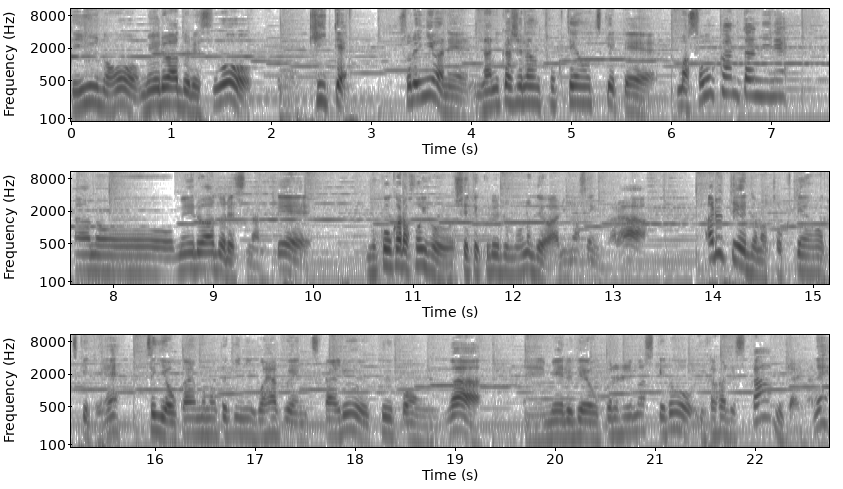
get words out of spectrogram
ていうのをメールアドレスを聞いてそれにはね何かしらの特典をつけて、まあ、そう簡単にねあのメールアドレスなんて向こうからホイホイ教えてくれるものではありませんから、ある程度の特典をつけてね、次お買い物の時に500円使えるクーポンが、え、メールで送られますけど、いかがですか？みたいなね、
